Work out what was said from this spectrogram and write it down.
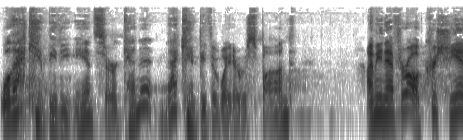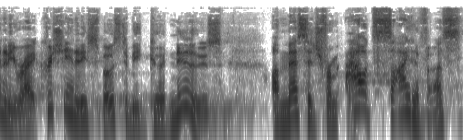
Well, that can't be the answer, can it? That can't be the way to respond. I mean, after all, Christianity, right? Christianity is supposed to be good news, a message from outside of us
